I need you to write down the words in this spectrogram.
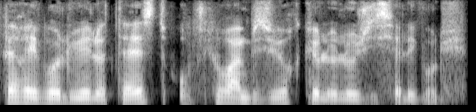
faire évoluer le test au fur et à mesure que le logiciel évolue.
